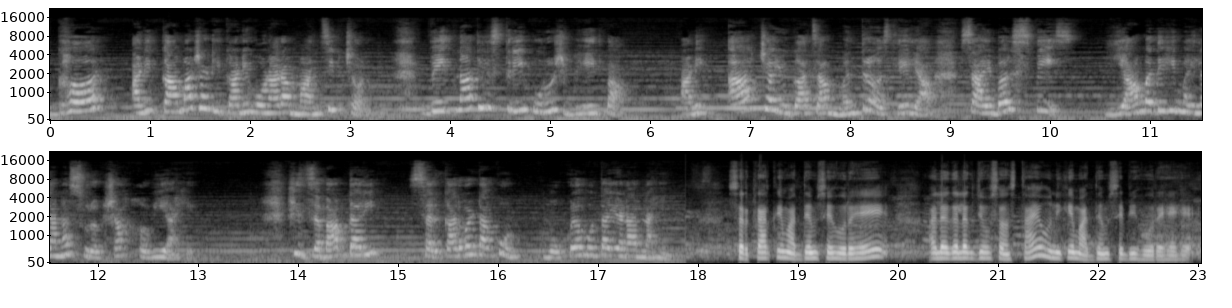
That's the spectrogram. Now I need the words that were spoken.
घर आणि कामाच्या ठिकाणी होणारा मानसिक छळ वेतनातील स्त्री पुरुष भेदभाव आणि आजच्या युगाचा मंत्र असलेल्या सायबर स्पेस यामध्येही महिलांना सुरक्षा हवी आहे. ही जबाबदारी सरकारवर टाकून मोकळं होता येणार नाही. सरकार के माध्यम से हो रहे अलग अलग जो संस्था है, उन्हीं के माध्यम से भी हो रहे हैं।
